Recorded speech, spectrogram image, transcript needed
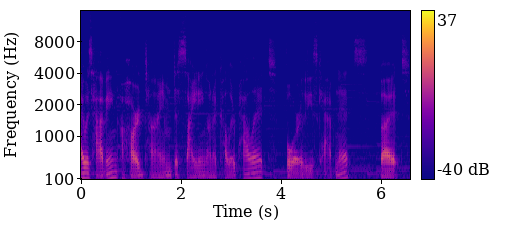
I was having a hard time deciding on a color palette for these cabinets, but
